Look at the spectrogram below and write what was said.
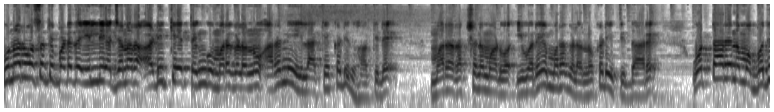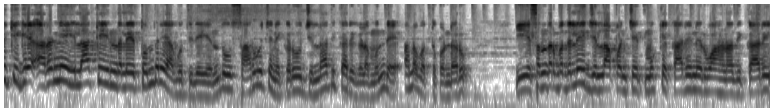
ಪುನರ್ವಸತಿ ಪಡೆದ ಇಲ್ಲಿಯ ಜನರ ಅಡಿಕೆ, ತೆಂಗು ಮರಗಳನ್ನು ಅರಣ್ಯ ಇಲಾಖೆ ಕಡಿದು ಹಾಕಿದೆ ಮರ ರಕ್ಷಣೆ ಮಾಡುವ ಇವರೇ ಮರಗಳನ್ನು ಕಡಿಯುತ್ತಿದ್ದಾರೆ. ಒಟ್ಟಾರೆ ನಮ್ಮ ಬದುಕಿಗೆ ಅರಣ್ಯ ಇಲಾಖೆಯಿಂದಲೇ ತೊಂದರೆಯಾಗುತ್ತಿದೆ ಎಂದು ಸಾರ್ವಜನಿಕರು ಜಿಲ್ಲಾಧಿಕಾರಿಗಳ ಮುಂದೆ ಅಲವತ್ತುಕೊಂಡರು. ಈ ಸಂದರ್ಭದಲ್ಲಿ ಜಿಲ್ಲಾ ಪಂಚಾಯತ್ ಮುಖ್ಯ ಕಾರ್ಯನಿರ್ವಹಣಾಧಿಕಾರಿ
